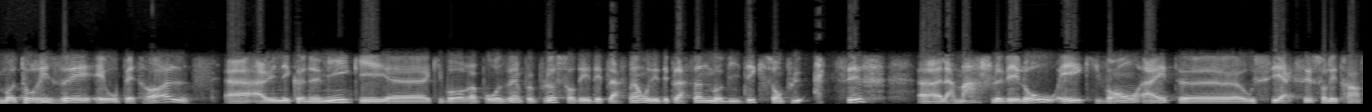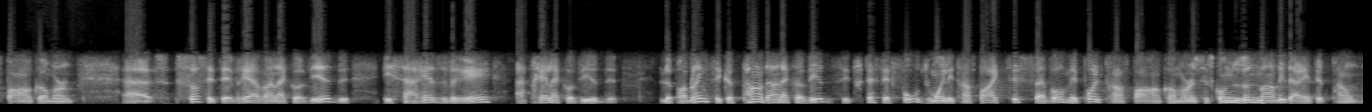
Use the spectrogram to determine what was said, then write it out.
motorisés et au pétrole, à une économie qui, qui va reposer un peu plus sur des déplacements ou des déplacements de mobilité qui sont plus actifs euh, la marche, le vélo, et qui vont être euh, aussi axés sur les transports en commun. Euh, ça, c'était vrai avant la COVID, et ça reste vrai après la COVID. Le problème, c'est que pendant la COVID, c'est tout à fait faux. Du moins, les transports actifs, ça va, mais pas le transport en commun. C'est ce qu'on nous a demandé d'arrêter de prendre.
